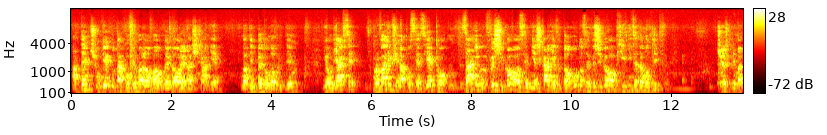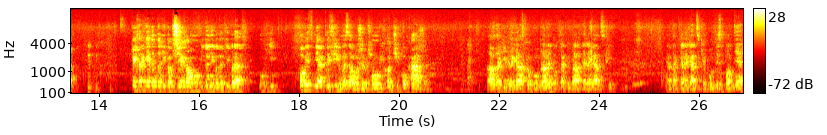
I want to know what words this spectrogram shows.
a ten człowieku taką wymalował menorę na ścianie, na tym betonowym tym, i on jak se wprowadził się na posesję, to zanim wyszykował sobie mieszkanie w domu, to sobie wyszykował piwnicę do modlitwy. Czujesz klimat? Kiedyś tak jeden do niego przyjechał, mówi do niego taki brat, mówi, powiedz mi jak ty firmę założyłeś. On mówi, chodź ci pokażę. A on taki elegancko był ubrany, bo taki brat elegancki. Miał takie eleganckie buty, spodnie,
